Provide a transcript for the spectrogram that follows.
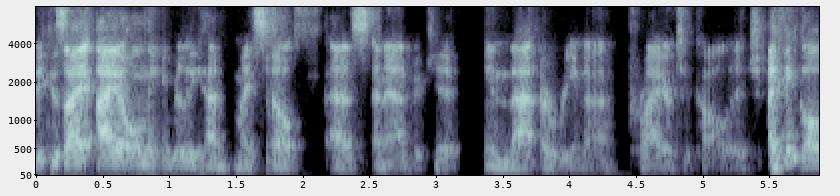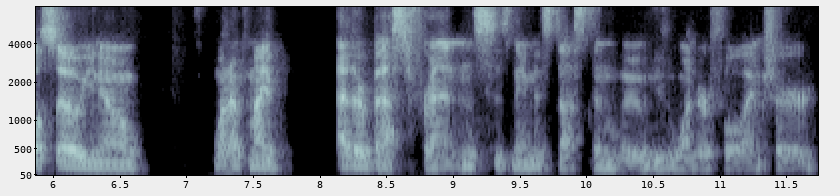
because I, I only really had myself as an advocate in that arena prior to college. I think also, you know, one of my other best friends, his name is Dustin Liu. He's wonderful. I'm sure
